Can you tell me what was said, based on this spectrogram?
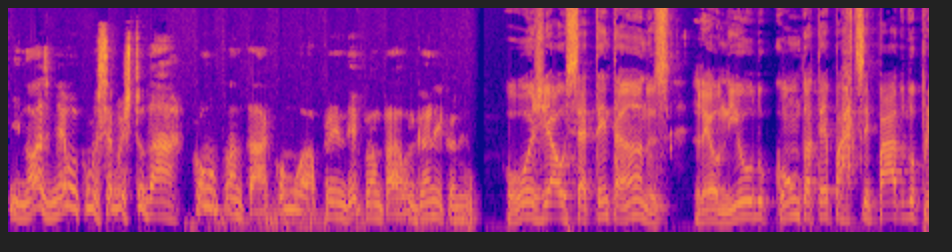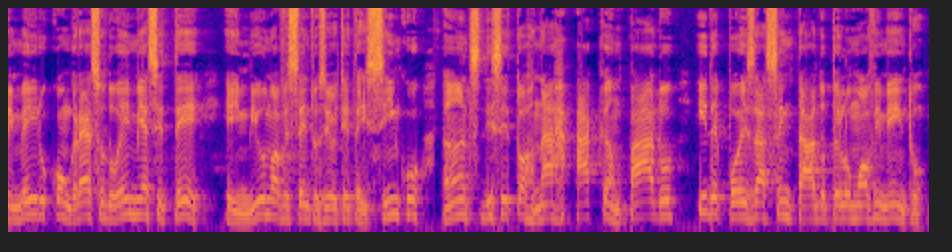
E nós mesmo começamos a estudar como plantar, como aprender a plantar orgânico, né? Hoje, aos 70 anos, Leonildo conta ter participado do primeiro congresso do MST em 1985, antes de se tornar acampado e depois assentado pelo movimento.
